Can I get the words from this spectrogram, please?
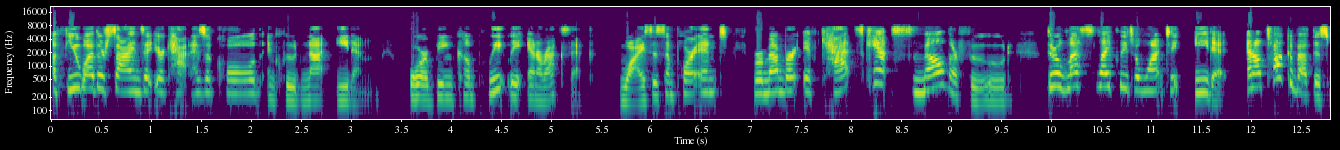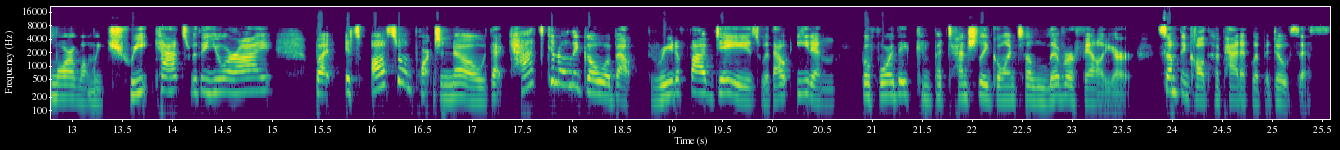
A few other signs that your cat has a cold include not eating or being completely anorexic. Why is this important? Remember, if cats can't smell their food, they're less likely to want to eat it. And I'll talk about this more when we treat cats with a URI, but it's also important to know that cats can only go about three to five days without eating before they can potentially go into liver failure, something called hepatic lipidosis.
